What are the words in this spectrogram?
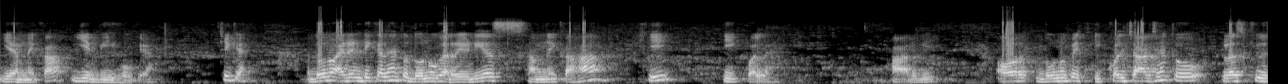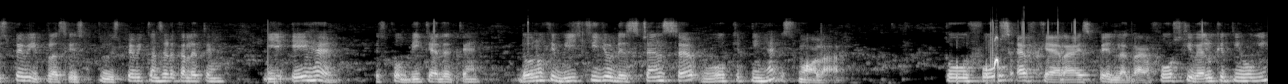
ये हमने कहा, ये बी हो गया। ठीक है? दोनों आइडेंटिकल हैं तो दोनों का रेडियस हमने कहा कि इक्वल है आर बी और दोनों पे इक्वल चार्ज है तो प्लस क्यू इस पे भी प्लस क्यू इस पे भी कंसिडर कर लेते हैं। ये ए है, इसको बी कह देते हैं। दोनों के बीच की जो डिस्टेंस है, वो कितनी है? स्मॉल आर तो फोर्स एफ़ कह रहा है, इस पे लगा है। फोर्स की वैल्यू कितनी होगी?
